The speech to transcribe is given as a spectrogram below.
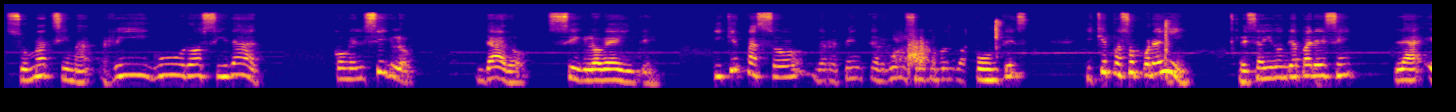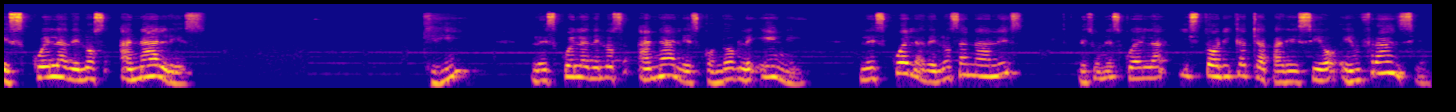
su máxima rigurosidad con el siglo, dado siglo XX. ¿Y qué pasó? De repente algunos están tomando apuntes. ¿Y qué pasó por ahí? Es ahí donde aparece la escuela de los anales. ¿Qué? La escuela de los anales con doble N. La escuela de los anales es una escuela histórica que apareció en Francia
